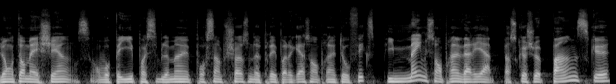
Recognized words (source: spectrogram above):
Là, on tombe à échéance. On va payer possiblement 1% plus cher sur notre prêt hypothécaire si on prend un taux fixe, puis même si on prend un variable. Parce que je pense que,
